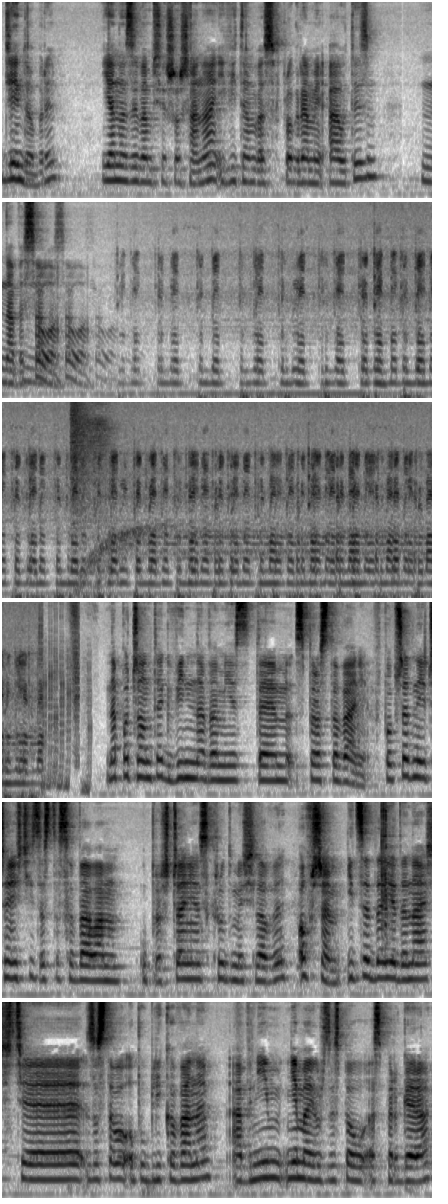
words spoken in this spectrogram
Dzień dobry. Ja nazywam się Szoszana i witam Was w programie Autyzm na wesoło. Na początek winna Wam jestem sprostowanie. W poprzedniej części zastosowałam uproszczenie, skrót myślowy. Owszem, ICD-11 zostało opublikowane, a w nim nie ma już zespołu Aspergera,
